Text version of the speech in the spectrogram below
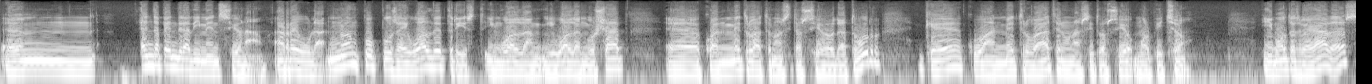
Eh, hem d'aprendre a dimensionar, a regular. No em puc posar igual de trist, igual d'an- igual d'angoixat eh, quan m'he trobat en una situació d'atur que quan m'he trobat en una situació molt pitjor i moltes vegades,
